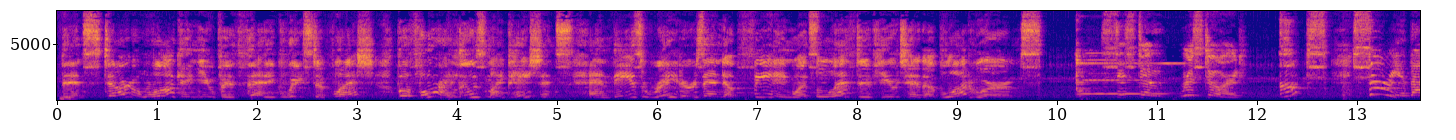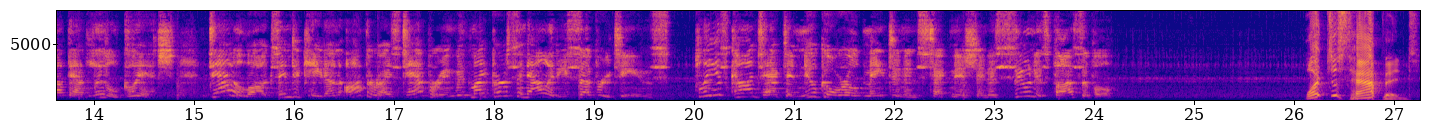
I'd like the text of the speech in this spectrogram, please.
Then start walking, you pathetic waste of flesh, before I lose my patience, and these raiders end up feeding what's left of you to the bloodworms. System restored. Oops! Sorry about that little glitch. Data logs indicate unauthorized tampering with my personality subroutines. Please contact a Nuka World maintenance technician as soon as possible. What just happened?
